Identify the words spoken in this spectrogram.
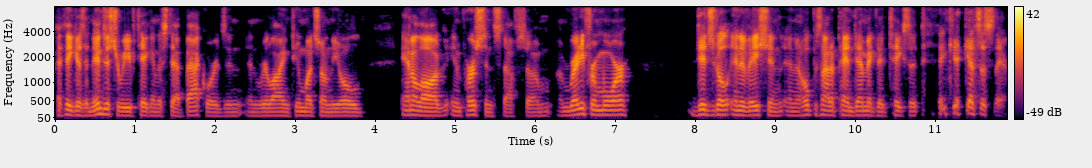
I think as an industry, we've taken a step backwards and, and relying too much on the old analog in person stuff. So I'm, I'm ready for more digital innovation, and I hope it's not a pandemic that takes it gets us there.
